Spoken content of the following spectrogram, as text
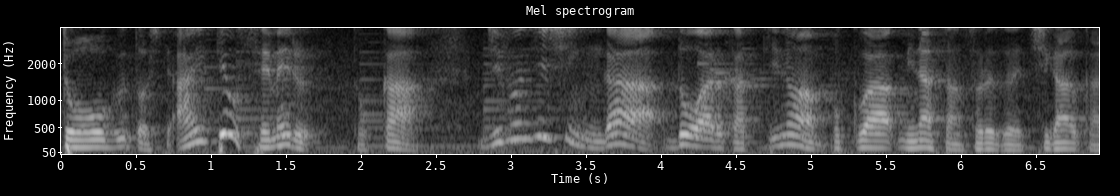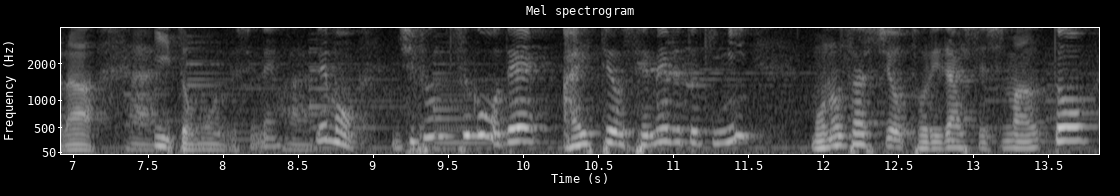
道具として相手を責めるとか自分自身がどうあるかっていうのは僕は皆さんそれぞれ違うからはい。いいと思うんですよね、はい。でも自分都合で相手を責めるときに物差しを取り出してしまうと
